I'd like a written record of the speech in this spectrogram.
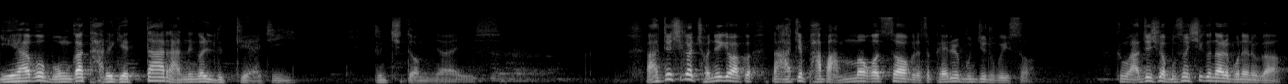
얘하고 뭔가 다르겠다라는 걸 느껴야지. 눈치도 없냐, 이씨. 아저씨가 저녁에 왔고 나 아직 밥 안 먹었어. 그래서 배를 문지르고 있어. 그럼 아저씨가 무슨 시그널을 보내는가?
